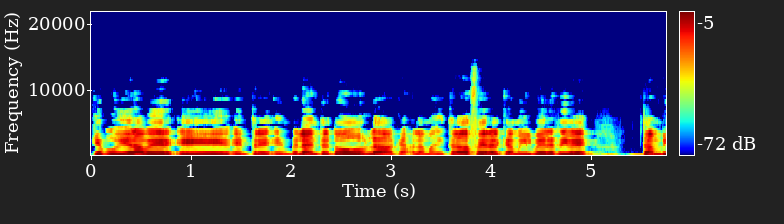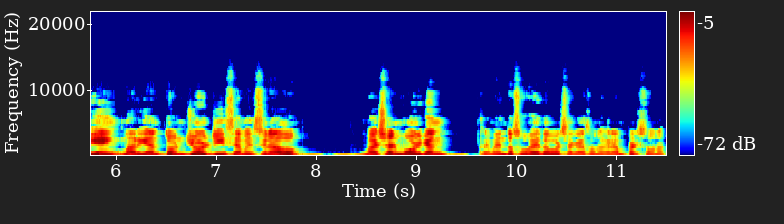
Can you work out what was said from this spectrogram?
que pudiera haber, eh, entre, en, ¿verdad? entre todos, la, magistrada federal Camille Vélez Ribé, también María Anton Giorgi, se ha mencionado Marshall Morgan, tremendo sujeto, por si acaso, una gran persona.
